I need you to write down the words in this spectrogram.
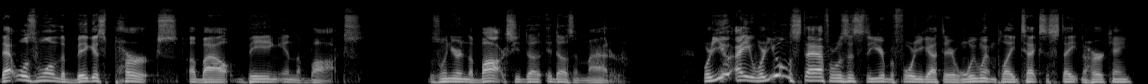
that was one of the biggest perks about being in the box. Was when you're in the box, you do, it doesn't matter. Were you hey, were you on the staff or was this the year before you got there when we went and played Texas State in the hurricane?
